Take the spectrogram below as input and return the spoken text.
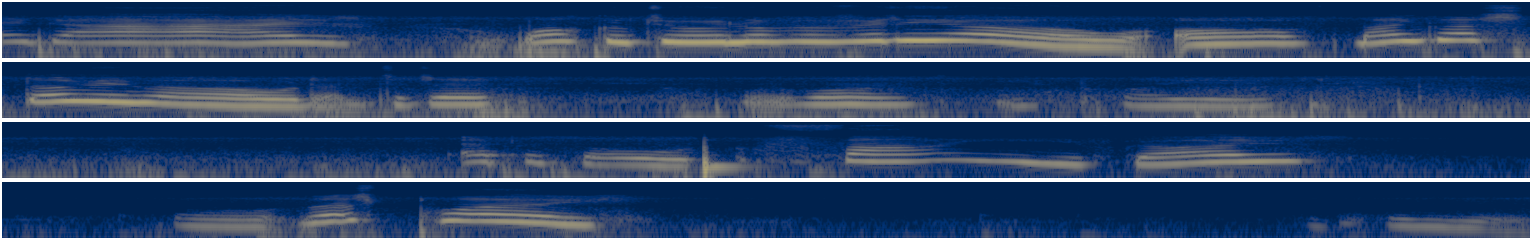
Hey guys, welcome to another video of Minecraft Story Mode and today we're going to be playing episode 5 guys. So let's play. Continue.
